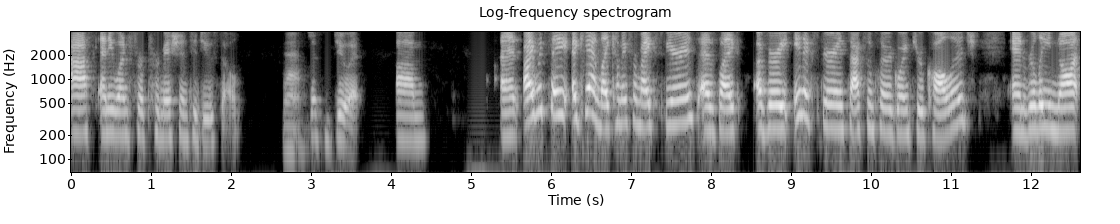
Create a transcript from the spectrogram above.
ask anyone for permission to do so. Wow. Just do it. Um, and I would say again, like coming from my experience as like a very inexperienced saxophone player going through college and really not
